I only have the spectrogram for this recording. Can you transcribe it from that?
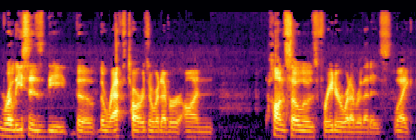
releases the the the Rathtars or whatever on Han Solo's freighter or whatever that is like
